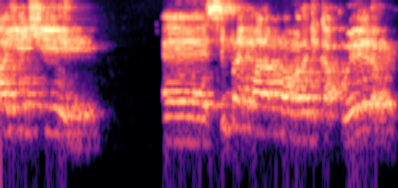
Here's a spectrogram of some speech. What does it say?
a gente é, se prepara para uma roda de capoeira,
